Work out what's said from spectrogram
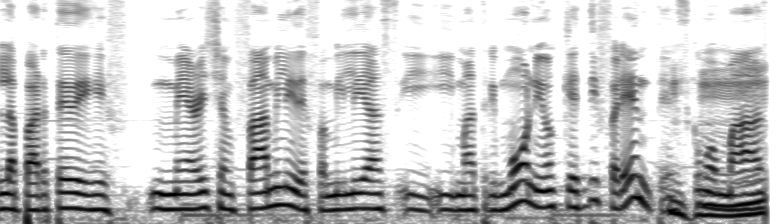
la parte de marriage and family, de familias y, matrimonios, que es diferente, es como más,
